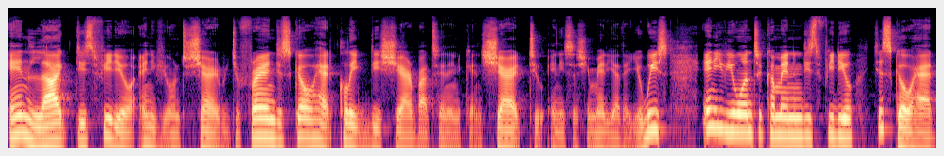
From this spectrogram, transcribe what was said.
and like this video. And if you want to share it with your friend, just go ahead, click the share button and you can share it to any social media that you wish. And if you want to comment in this video, just go ahead,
